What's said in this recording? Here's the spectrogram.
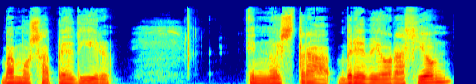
vamos a pedir en nuestra breve oración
